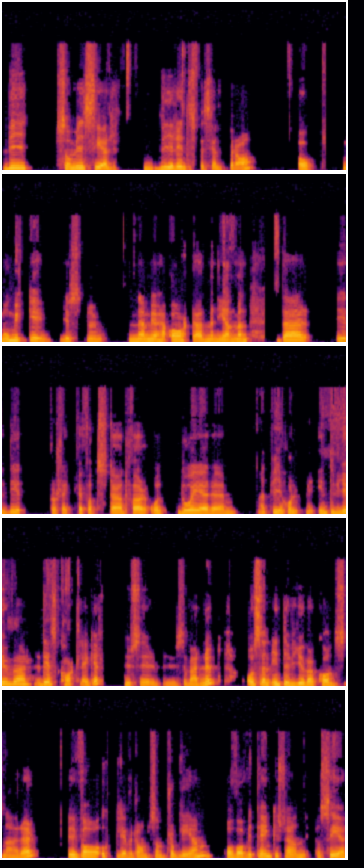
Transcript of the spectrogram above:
vi, som vi ser blir det inte speciellt bra. Och mycket, just nu nämner jag här Art Admin igen, men där är det ett projekt vi har fått stöd för och då är det att vi intervjuar, dels kartlägger hur ser, hur ser världen ut och sen intervjuar konstnärer vad upplever de som problem och vad vi tänker sen och se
